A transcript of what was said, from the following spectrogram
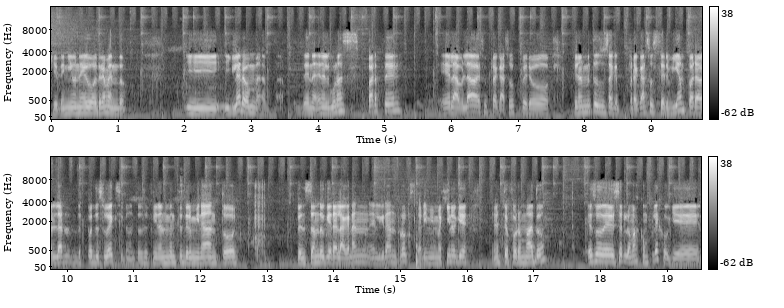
tenía un ego tremendo. Y, claro, en algunas partes él hablaba de sus fracasos, pero finalmente sus fracasos servían para hablar después de su éxito. Entonces finalmente terminaban todos pensando que era la gran, el gran rockstar. Y me imagino que en este formato eso debe ser lo más complejo, que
